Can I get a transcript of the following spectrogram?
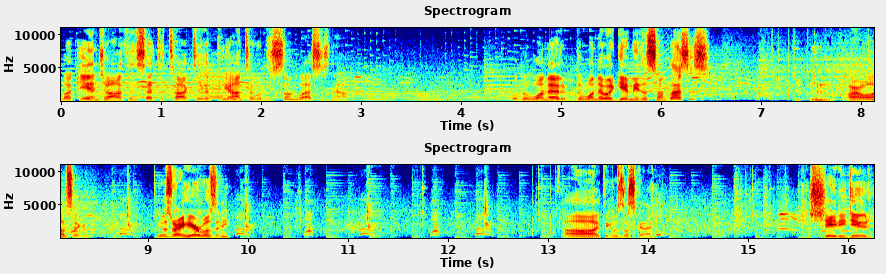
Lucky and Jonathan set to talk to the Pianta with the sunglasses now. Well, the one that the one that would give me the sunglasses? All right, hold on a second. He was right here, wasn't he? Uh, I think it was this guy. The shady dude.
